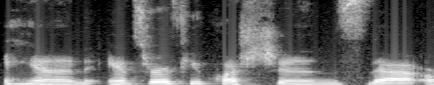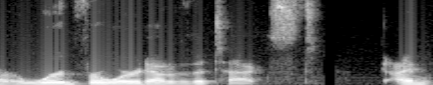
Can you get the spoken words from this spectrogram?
and answer a few questions that are word for word out of the text. I'm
